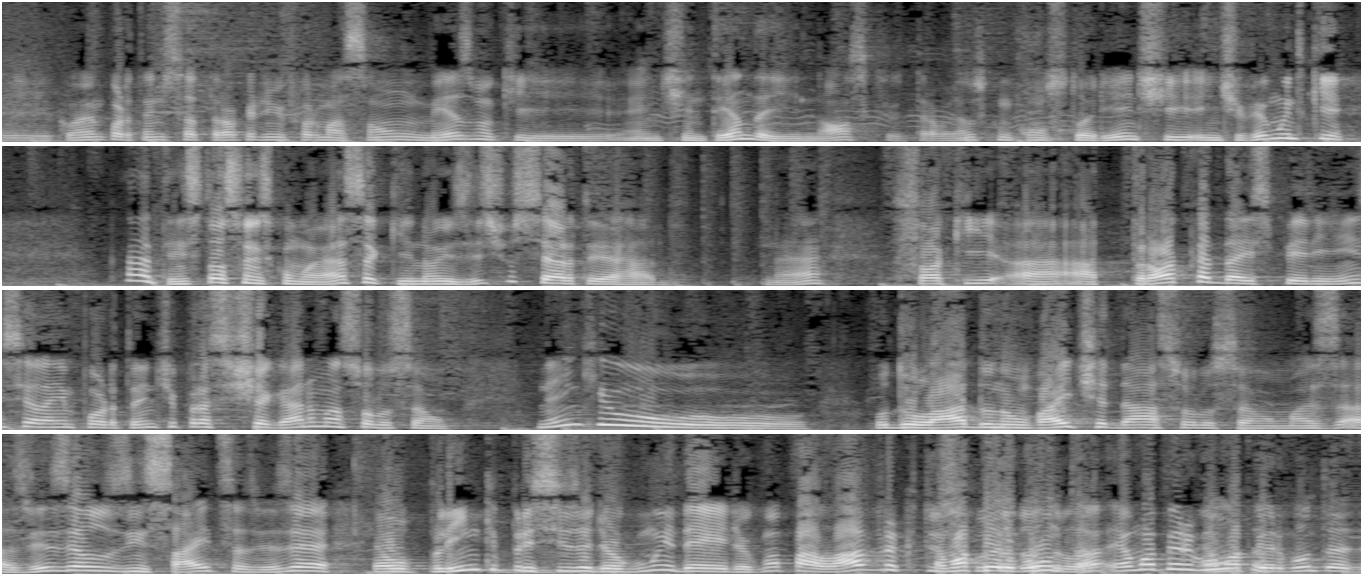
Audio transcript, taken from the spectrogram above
E como é importante essa troca de informação, mesmo que a gente entenda, e nós que trabalhamos com consultoria, a gente, a gente vê muito que ah, tem situações como essa que não existe o certo e o errado. Né? Só que a, a troca da experiência é importante para se chegar numa solução. Nem que o, o do lado não vai te dar a solução, mas às vezes é os insights, às vezes é, é o Plin que precisa de alguma ideia, de alguma palavra que tu É uma escuta do outro pergunta. lado. É uma pergunta. É uma pergunta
